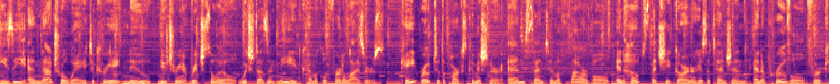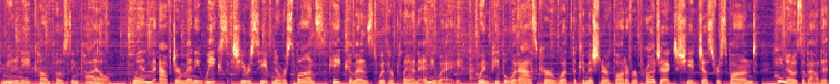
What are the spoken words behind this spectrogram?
easy and natural way to create new, nutrient rich soil which doesn't need chemical fertilizers. Kate wrote to the park's commissioner and sent him a flower bulb in hopes that she'd garner his attention and approval for a community composting pile. When, after many weeks, she received no response, Kate commenced with her plan anyway. When people would ask her what the commissioner thought of her project, she'd just respond, he knows about it.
